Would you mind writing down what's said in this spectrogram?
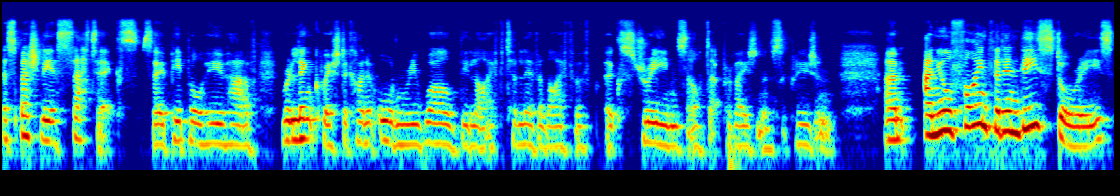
especially ascetics, so people who have relinquished a kind of ordinary worldly life to live a life of extreme self deprivation and seclusion. Um, and you'll find that in these stories,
